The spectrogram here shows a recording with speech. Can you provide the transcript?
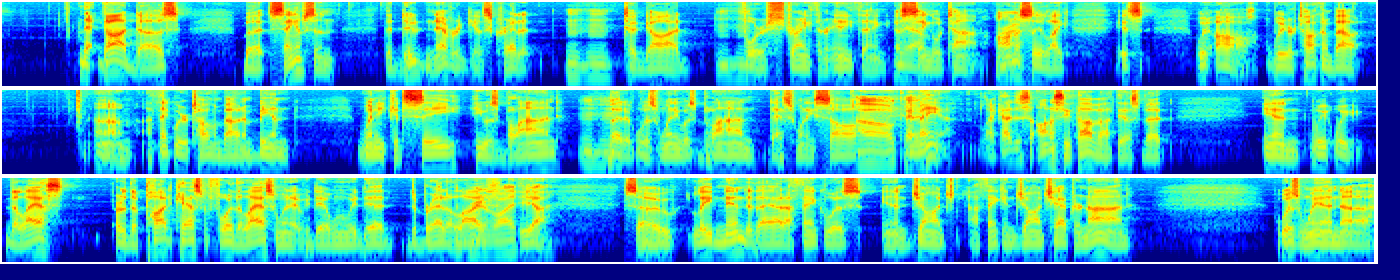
that God does, but Samson, the dude never gives credit to God for his strength or anything a Yeah. single time. Honestly, like it's we oh we were talking about. Um, I think we were talking about him being when he could see, he was blind, but it was when he was blind that's when he saw. Oh, okay. And man, like I just honestly thought about this, but in we we the last or the podcast before the last one that we did when we did the bread of The life. Bread of Life, yeah. yeah. So leading into that, I think was in John. I think in John chapter nine was when uh,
